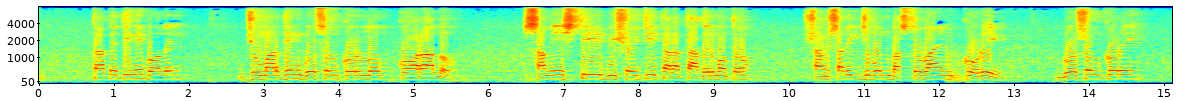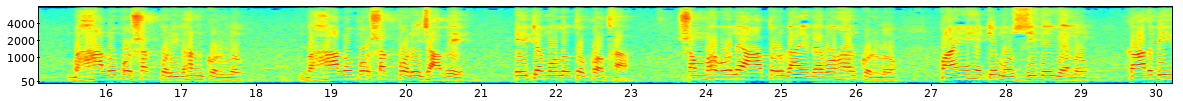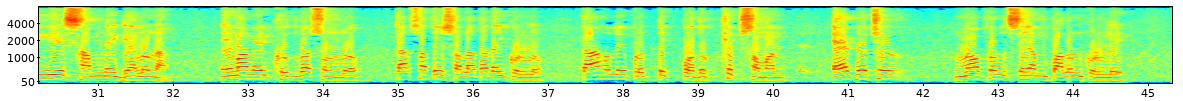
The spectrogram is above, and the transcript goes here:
তাতে তিনি বলেন, জুমার দিন গোসল করল, করালো। স্বামী স্ত্রীর বিষয়টি তারা তাদের মতো সাংসারিক জীবন বাস্তবায়ন করে, গোসল করে ভালো পোশাক পরিধান করল। ভালো পোশাক পরে যাবে, এইটা মূলত কথা। সম্ভব হলে আতর গায়ে ব্যবহার করল, পায়ে হেঁটে মসজিদে গেল। কাঁধ ডিঙ্গিয়ে সামনে গেল না। এমামের খুতবা শুনল, তার সাথে সলাত আদায় করল। তাহলে প্রত্যেক পদক্ষেপ সমান। এক বছর নফল সিয়াম পালন করলে,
